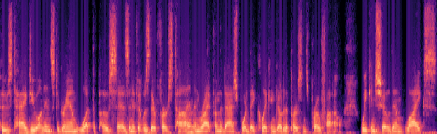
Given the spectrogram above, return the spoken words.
who's tagged you on Instagram, what the post says, and if it was their first time and right from the dashboard, they click and go to the person's profile. We can show them likes,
